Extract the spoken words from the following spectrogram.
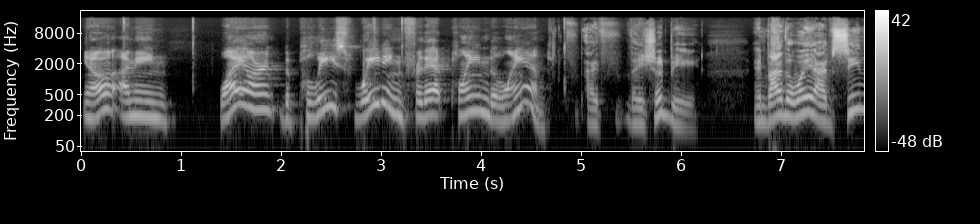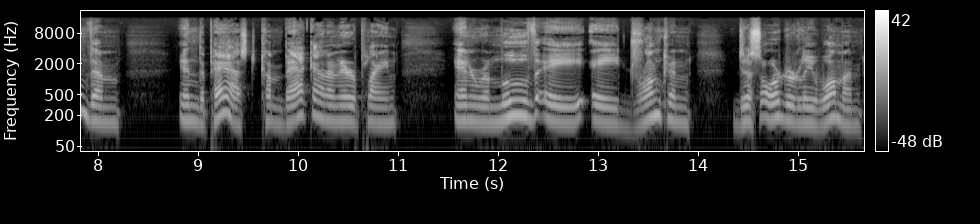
You know, I mean, why aren't the police waiting for that plane to land? I, they should be. And by the way, I've seen them in the past come back on an airplane and remove a a drunken, disorderly woman,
